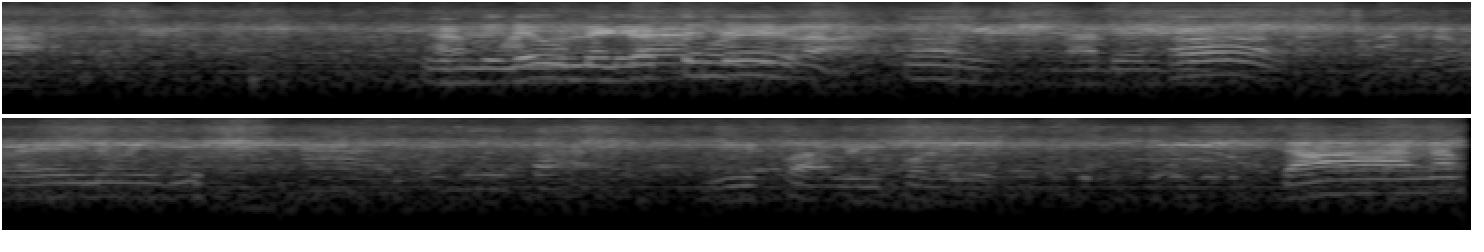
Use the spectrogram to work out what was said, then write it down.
ആ. ഉള്ളിൽ ഉള്ളിൽ കത്തുണ്ട് സാധനം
